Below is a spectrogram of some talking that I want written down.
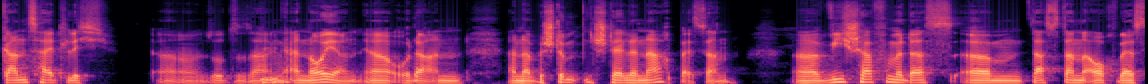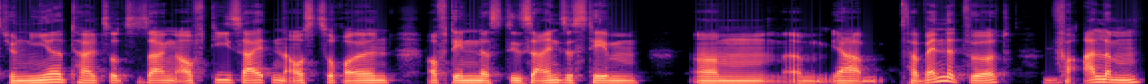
ganzheitlich äh, sozusagen mhm. erneuern, ja, oder an, an einer bestimmten Stelle nachbessern. Äh, wie schaffen wir das, ähm, das dann auch versioniert halt sozusagen auf die Seiten auszurollen, auf denen das Designsystem ähm, ähm, ja verwendet wird, mhm. vor allem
